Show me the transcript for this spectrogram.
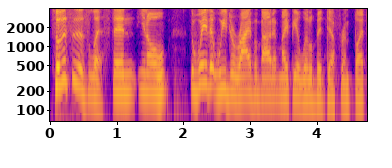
So this is his list, and you know the way that we derive about it might be a little bit different, but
